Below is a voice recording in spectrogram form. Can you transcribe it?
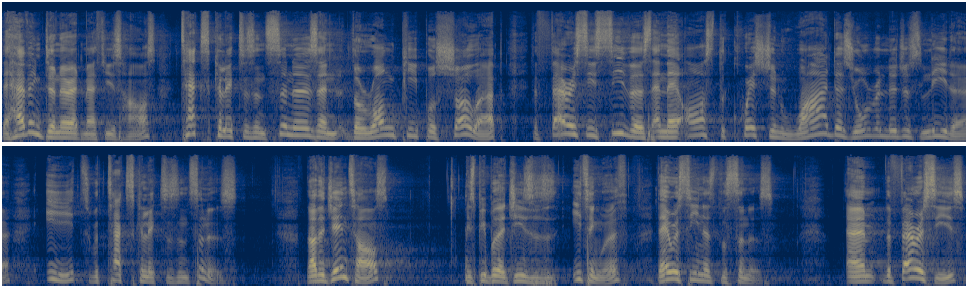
They're having dinner at Matthew's house. Tax collectors and sinners and the wrong people show up. The Pharisees see this and they ask the question why does your religious leader eat with tax collectors and sinners? Now, the Gentiles, these people that Jesus is eating with, they were seen as the sinners. And the Pharisees,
